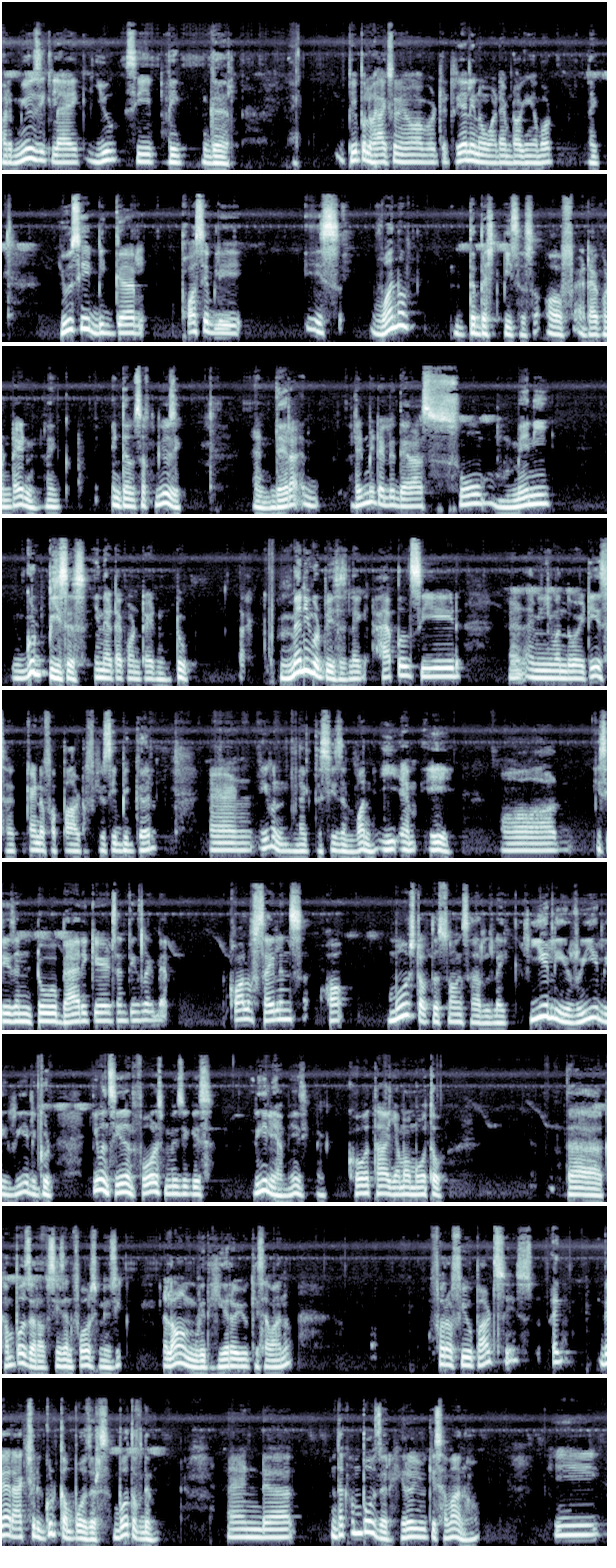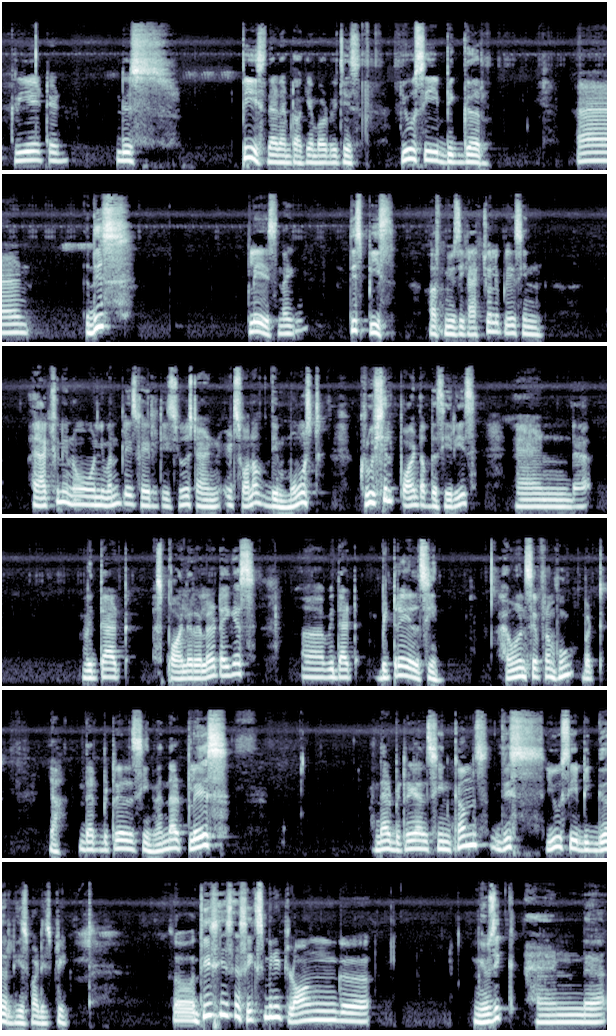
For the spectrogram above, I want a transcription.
or music like You See Big Girl. Like, people who actually know about it really know what I'm talking about. Like, You See Big Girl possibly is one of the best pieces of Attack on Titan, like in terms of music. And there are, let me tell you, there are so many good pieces in Attack on Titan too. Like, many good pieces, like Apple Seed, and I mean, even though it is a kind of a part of See Big Girl, and even like the season one EMA or season two barricades and things like that. Call of silence uh, most of the songs are like really really really good. Even season four's music is really amazing. Like kota yamamoto the composer of season four's music along with hiroyuki sawano for a few parts is like they are actually good composers both of them. And uh, the composer hiroyuki sawano he created this piece that I'm talking about, which is You See Big Girl. And this plays like this piece of music actually plays in I actually know only one place where it is used, and it's one of the most crucial point of the series. And uh, with that spoiler alert, I guess, uh, with that betrayal scene, I won't say from who, but yeah, that betrayal scene when that plays, when that betrayal scene comes, this you see big girl is what is played. So this is a six minute long uh, music and uh,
